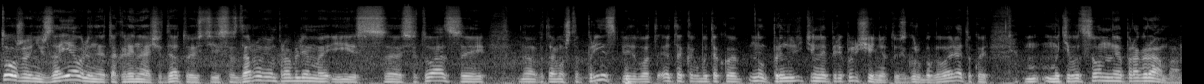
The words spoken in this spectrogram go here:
тоже они же заявлены так или иначе, да, то есть и со здоровьем проблемы, и с ситуацией, ну, потому что, в принципе, вот это как бы такое, ну, принудительное переключение, то есть, грубо говоря, такой мотивационная программа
